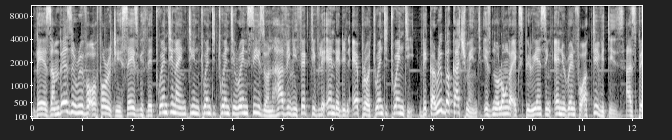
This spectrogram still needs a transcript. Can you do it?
The Zambezi River Authority says with the 2019-2020 rain season having effectively ended in April 2020, the Kariba catchment is no longer experiencing any rainfall activities. As per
